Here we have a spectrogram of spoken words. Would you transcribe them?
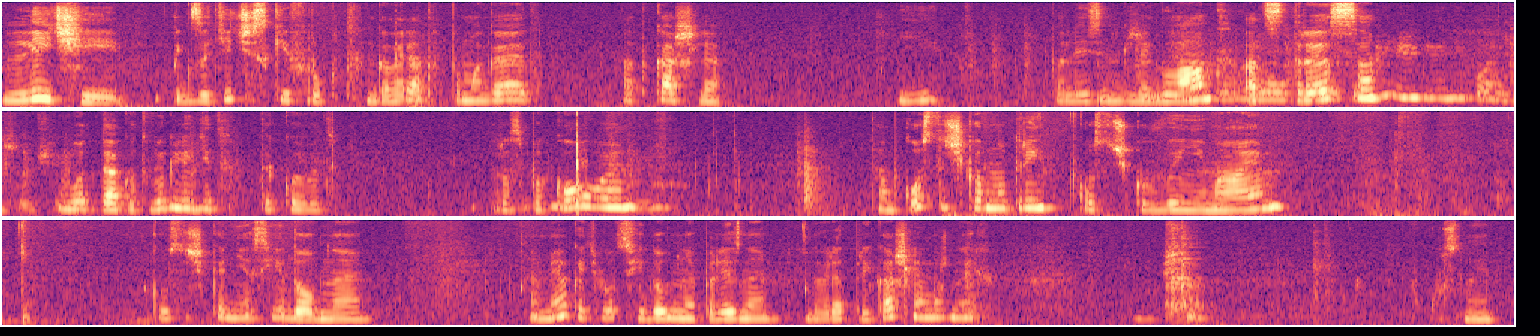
Личи. Экзотический фрукт. Говорят, помогает от кашля. И полезен для гланд, от стресса. Вот так вот выглядит. Такой вот распаковываем. Там косточка внутри. Косточку вынимаем. Косточка несъедобная. А мякоть вот съедобная, полезная. Говорят, при кашле можно их. closely.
